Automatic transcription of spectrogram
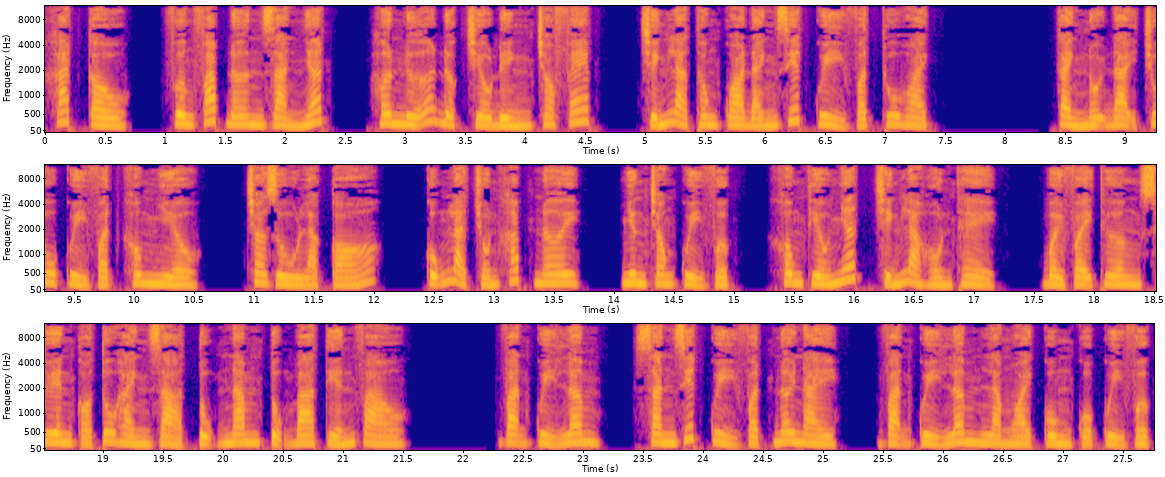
khát cầu, phương pháp đơn giản nhất, hơn nữa được triều đình cho phép, chính là thông qua đánh giết quỷ vật thu hoạch. Cảnh nội đại chu quỷ vật không nhiều, cho dù là có, cũng là trốn khắp nơi, nhưng trong quỷ vực, không thiếu nhất chính là hồn thể, bởi vậy thường xuyên có tu hành giả tụng năm tụng ba tiến vào. Vạn quỷ lâm, săn giết quỷ vật nơi này, vạn quỷ lâm là ngoài cùng của quỷ vực,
